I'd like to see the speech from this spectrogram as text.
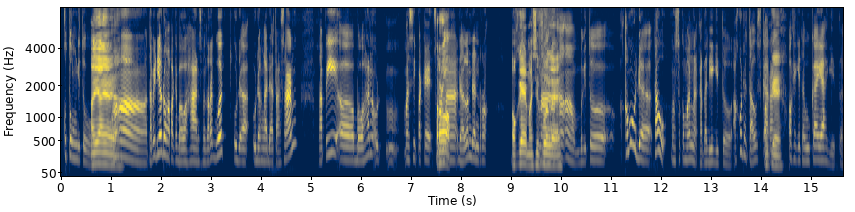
kutung gitu. Oh, iya iya. iya. Heeh, tapi dia udah nggak pakai bawahan. Sementara gue udah udah nggak ada atasan, tapi eh, bawahan m- masih pakai celana dalam dan rok. Oke, masih full nah, ya. heeh, begitu kamu udah tahu masuk ke mana kata dia gitu. Aku udah tahu sekarang. Oke. Oke kita buka ya gitu.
